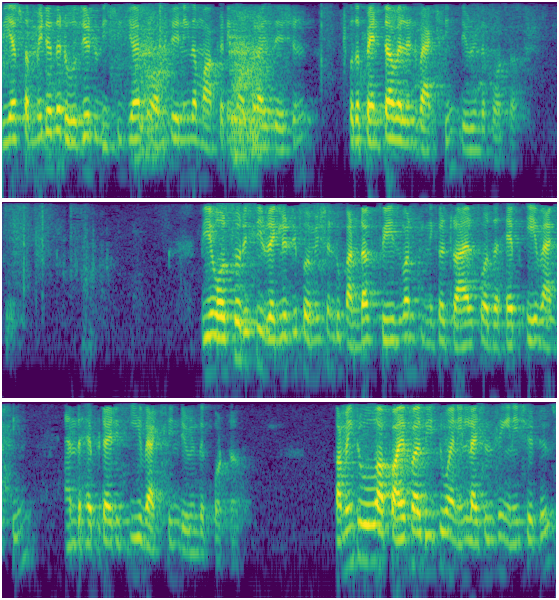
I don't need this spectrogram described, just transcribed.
we have submitted the dossier to DCGI for obtaining the marketing authorization for the pentavalent vaccine during the quarter. We have also received regulatory permission to conduct phase 1 clinical trial for the Hep A vaccine and the hepatitis E vaccine during the quarter. Coming to our 505B2 and in-licensing initiatives,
